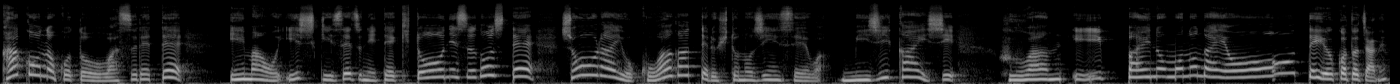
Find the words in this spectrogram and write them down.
過去のことを忘れて今を意識せずに適当に過ごして将来を怖がってる人の人生は短いし不安いっぱいのものだよっていうことじゃね。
